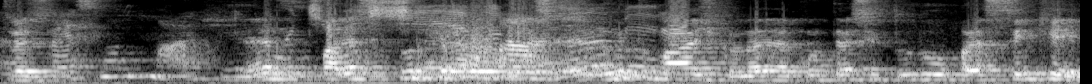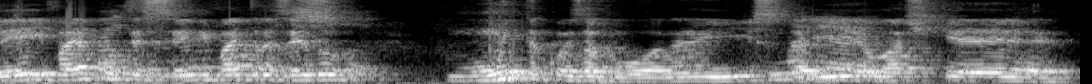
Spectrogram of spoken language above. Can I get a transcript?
Traz- Parece uma mágica. É, parece tudo que acontece, é muito mágico, né? Acontece tudo, parece sem querer e vai acontecendo e vai trazendo muita coisa boa, né? E isso daí eu acho que é,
